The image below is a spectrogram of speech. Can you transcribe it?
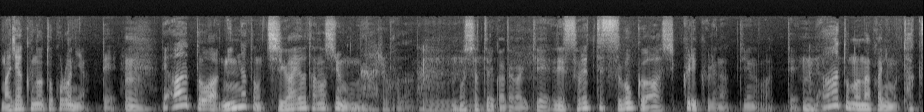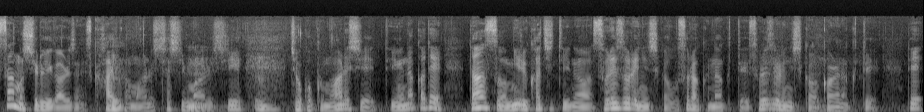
真逆のところにあってうん。でアートはみんなとの違いを楽しむものだっておっしゃってる方がいてでそれってすごくあしっくりくるなっていうのがあって、うん。でアートの中にもたくさんの種類があるじゃないですか。絵画もあるし写真もあるし、うん。彫刻もあるしっていう中でダンスを見る価値っていうのはそれぞれにしかおそらくなくてそれぞれにしか分からなくてで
